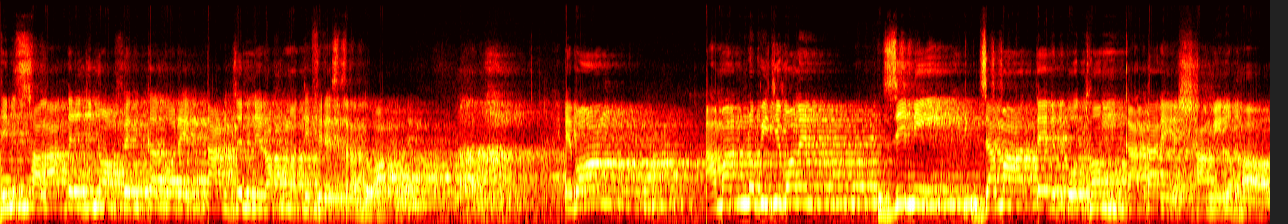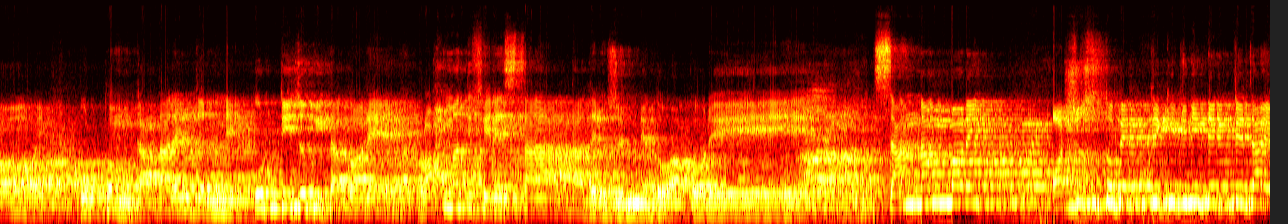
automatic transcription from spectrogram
যিনি সালাতের জন্য অপেক্ষা করে, তার জন্য রহমতি ফেরেস্তারা দোয়া করে। এবং আমার নবীজি বলেন যিনি জামাতের প্রথম কাতারে সামিল হয়, প্রথম কাতারের জন্য প্রতিযোগিতা করে, রহমতি ফেরেস্তা তাদের জন্য দোয়া করে। চার নম্বরে অসুস্থ ব্যক্তিকে যিনি দেখতে যায়,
